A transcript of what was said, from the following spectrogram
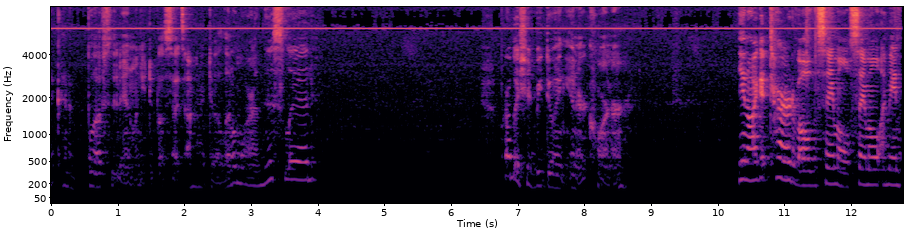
That kind of buffs it in when you do both sides. I'm going to do a little more on this lid. Probably should be doing inner corner you know, I get tired of all the same old, same old. I mean,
